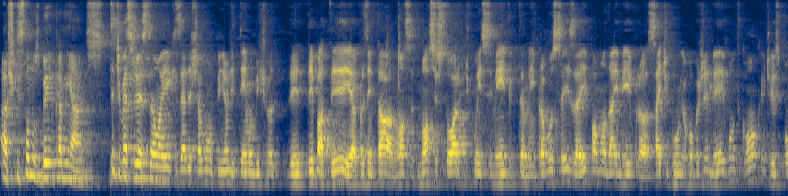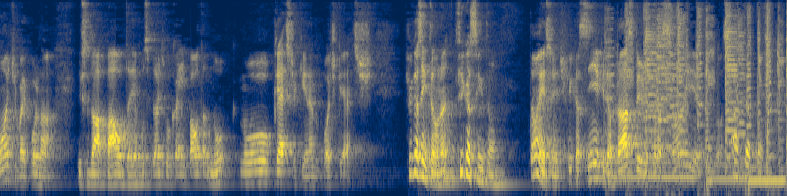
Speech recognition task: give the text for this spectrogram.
acho que estamos bem encaminhados. Se tiver sugestão aí, quiser deixar alguma opinião de tema, de- debater e apresentar a nossa, nosso histórico de conhecimento aqui também para vocês aí, pode mandar e-mail para sitegung.gmail.com que a gente responde, vai pôr na estudar a pauta e a possibilidade de colocar em pauta no, no cast aqui, né? No podcast. Fica assim então, né? Fica assim então. Então é isso, gente. Fica assim, aquele abraço, beijo no coração e até a próxima. Até a próxima.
